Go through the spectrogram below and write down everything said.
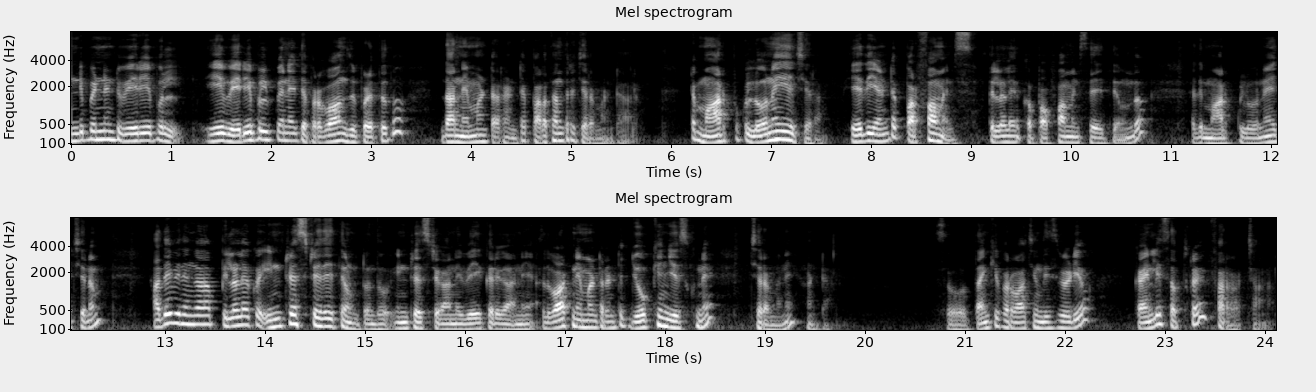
ఇండిపెండెంట్ వేరియబుల్ ఏ వేరియబుల్ పైన అయితే ప్రభావం చూపెడుతుందో దాన్ని ఏమంటారంటే పరతంత్ర చరం అంటారు. అంటే మార్పుకు లోనయ్యే చరం. ఏది అంటే పర్ఫార్మెన్స్. పిల్లల యొక్క పర్ఫార్మెన్స్ ఏదైతే ఉందో అది మార్పుకు లోనయ్యే చరం. అదేవిధంగా పిల్లల యొక్క ఇంట్రెస్ట్ ఏదైతే ఉంటుందో ఇంట్రెస్ట్ కానీ వేకర్ కానీ అది వాటిని ఏమంటారంటే జోక్యం చేసుకునే చరం అని అంటారు. So thank you for watching this video kindly subscribe for our channel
